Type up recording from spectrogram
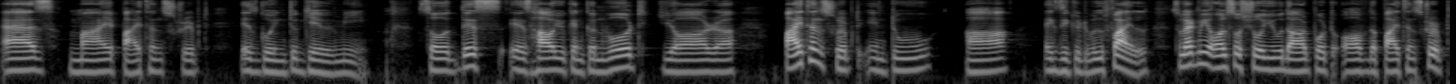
as my python script is going to give me. So this is how you can convert your uh, python script into a executable file. So let me also show you the output of the python script.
